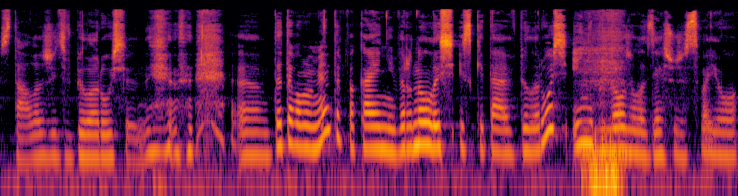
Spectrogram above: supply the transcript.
стала жить в Беларуси. Э, до того момента, пока я не вернулась из Китая в Беларусь и не продолжила здесь уже свое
